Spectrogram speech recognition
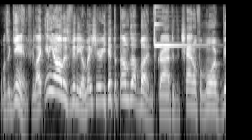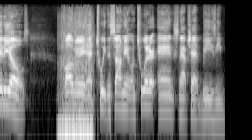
once again, if you like any of all this video, make sure you hit the thumbs up button. Subscribe to the channel for more videos. Follow me at Tweet Insomniac on Twitter and Snapchat BZ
